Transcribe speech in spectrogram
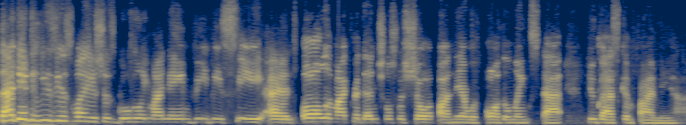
I think the easiest way is just googling my name VVC, and all of my credentials will show up on there with all the links that you guys can find me at.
